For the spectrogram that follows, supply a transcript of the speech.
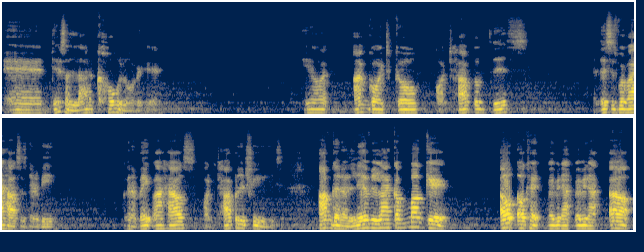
and there's a lot of coal over here. You know what? I'm going to go on top of this. And this is where my house is going to be. I'm going to make my house on top of the trees. I'm going to live like a monkey. Oh, okay. Maybe not. Maybe not. Oh,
